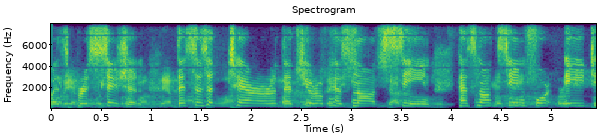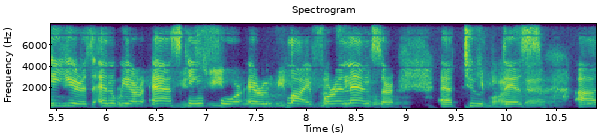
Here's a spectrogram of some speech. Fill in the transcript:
with precision. This is a terror that Europe has not seen, has not seen for 80 years, and we are asking for a reply, for an answer uh, to this uh,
